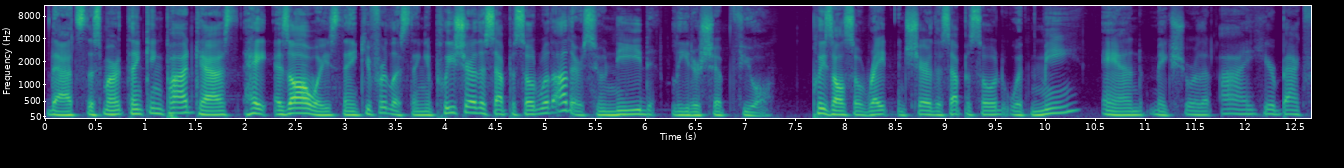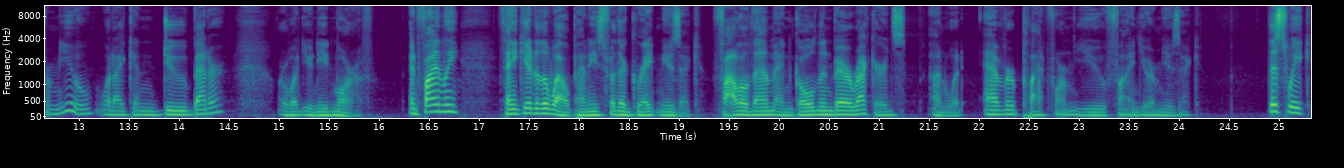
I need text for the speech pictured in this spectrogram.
That's the Smart Thinking Podcast. Hey, as always, thank you for listening, and please share this episode with others who need leadership fuel. Please also rate and share this episode with me and make sure that I hear back from you what I can do better or what you need more of. And finally, thank you to the Well Pennies for their great music. Follow them and Golden Bear Records on whatever platform you find your music. This week,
